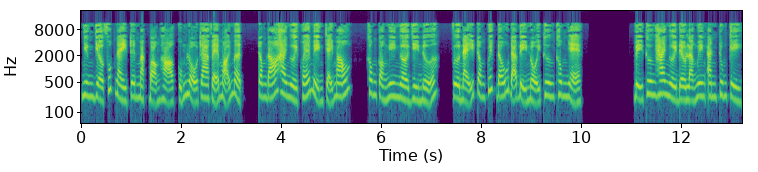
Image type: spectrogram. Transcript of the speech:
nhưng giờ phút này trên mặt bọn họ cũng lộ ra vẻ mỏi mệt, trong đó hai người khóe miệng chảy máu, không còn nghi ngờ gì nữa, vừa nãy trong quyết đấu đã bị nội thương không nhẹ. Bị thương hai người đều là Nguyên Anh Trung Kỳ,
